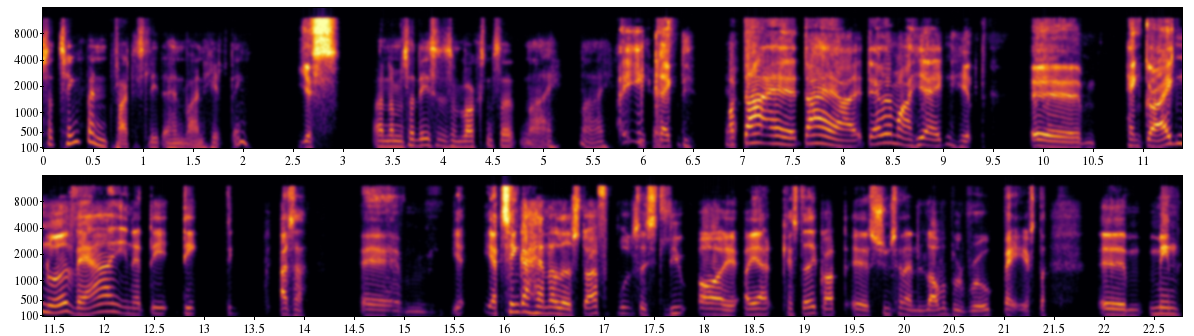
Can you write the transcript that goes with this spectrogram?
så tænkte man faktisk lidt, at han var en held, ikke? Yes. Og når man så læser det som voksen, så nej, nej. Ej, ikke rigtigt. Ja. Og der er, der er Dalamar her ikke en held. Øh, han gør ikke noget værre, end at det, det, det altså, øh, jeg, jeg tænker, han har lavet større forbrydelser i sit liv, og, øh, og jeg kan stadig godt øh, synes, han er en lovable rogue bagefter. Øh, men,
